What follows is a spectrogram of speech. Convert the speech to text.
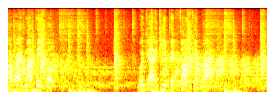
All right, my people. We gotta keep it funky, right?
